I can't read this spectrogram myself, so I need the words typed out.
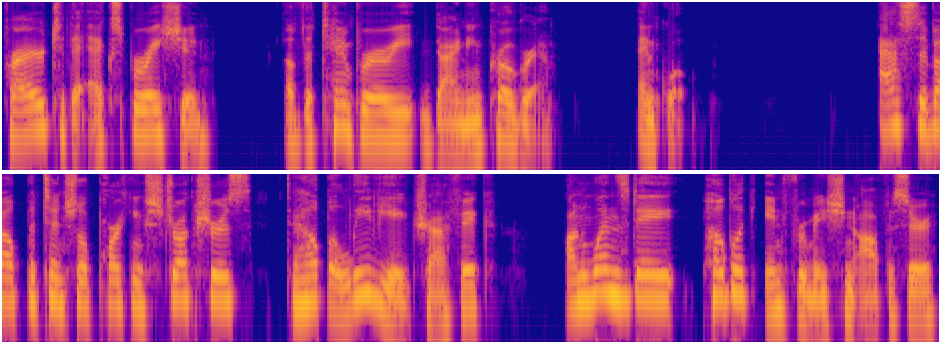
prior to the expiration of the temporary dining program, end quote. Asked about potential parking structures to help alleviate traffic, on Wednesday, Public Information Officer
